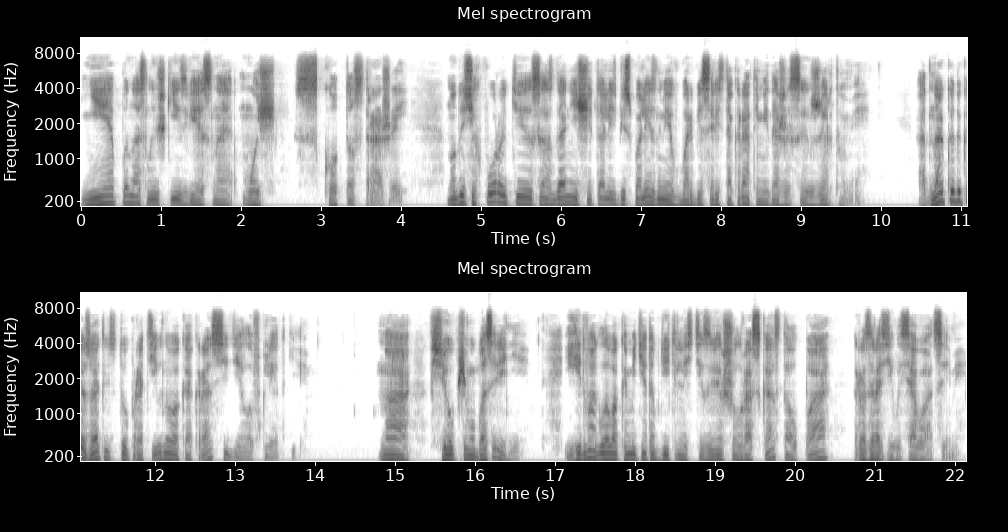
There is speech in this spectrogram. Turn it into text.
не понаслышке известна мощь скотта-стражей, но до сих пор эти создания считались бесполезными в борьбе с аристократами и даже с их жертвами. Однако доказательство противного как раз сидело в клетке. На всеобщем обозрении. И едва глава комитета бдительности завершил рассказ, толпа разразилась овациями.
